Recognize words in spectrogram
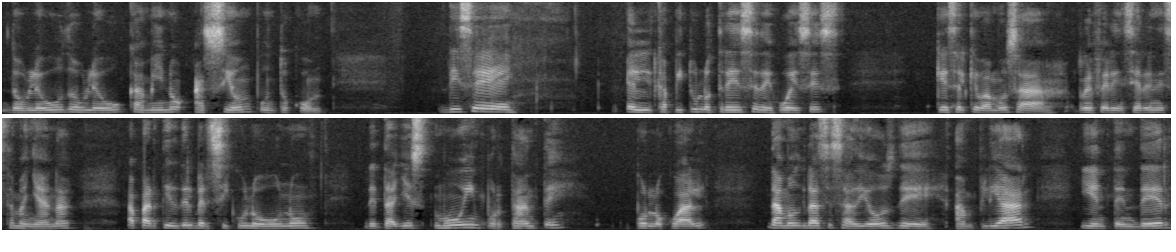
www.caminoacción.com. Dice el capítulo 13 de jueces, que es el que vamos a referenciar en esta mañana, a partir del versículo 1, detalles muy importantes, por lo cual damos gracias a Dios de ampliar y entender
